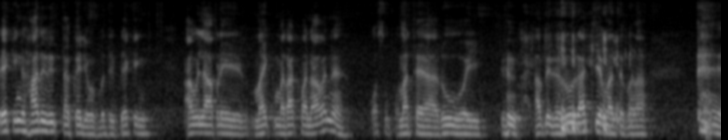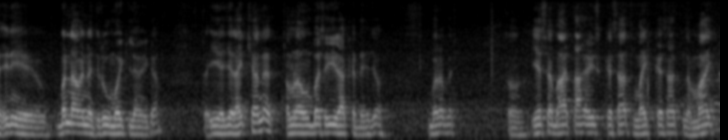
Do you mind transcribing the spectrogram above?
પેકિંગ સારી રીતના કર્યું બધી પેકિંગ આવેલા ઓલા આપણે માઇકમાં રાખવાના આવે ને, માથે આ રૂ હોય, આપણે રૂ રાખીએ માથે, પણ આ એની બનાવીને જ રૂ મોકલ્યા હોય કા તો એ હજી રાખ્યા ને, હમણાં હું બસ એ રાખી દેજો બરાબર? તો એ સબ આતા હૈ કે સાથ માઇક કે સાથ, ને માઇક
